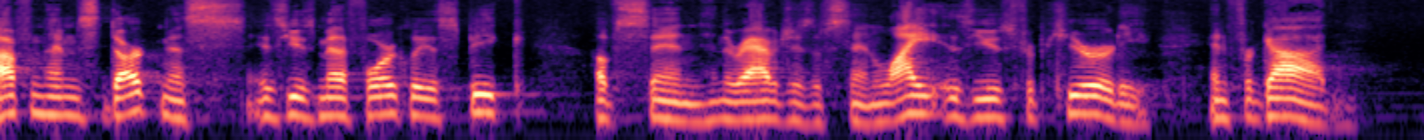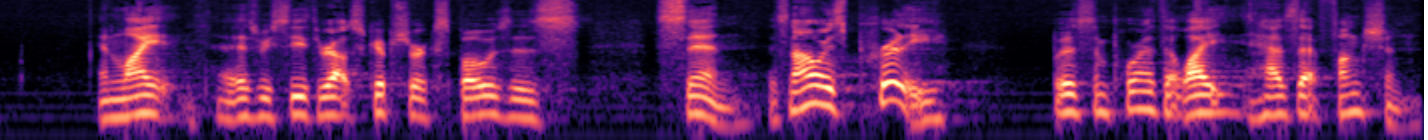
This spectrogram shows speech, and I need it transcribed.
oftentimes darkness is used metaphorically to speak of sin and the ravages of sin. Light is used for purity and for God. And light, as we see throughout Scripture, exposes sin. It's not always pretty, but it's important that light has that function.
